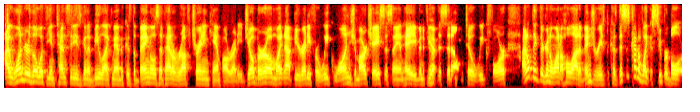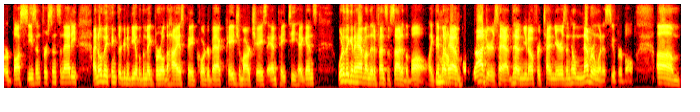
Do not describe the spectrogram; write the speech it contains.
I wonder though what the intensity is going to be like, man, because the Bengals have had a rough training camp already. Joe Burrow might not be ready for week one. Ja'Marr Chase is saying, hey, even if you have to sit out until week four, I don't think they're going to want a whole lot of injuries because this is kind of like a Super Bowl or bust season for Cincinnati. I know they think they're going to be able to make Burrow the highest paid quarterback, pay Ja'Marr Chase, and pay Tee Higgins what are they going to have on the defensive side of the ball? Like they might have Nothing. what Rodgers had then, you know, for 10 years and he'll never win a Super Bowl. Um,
